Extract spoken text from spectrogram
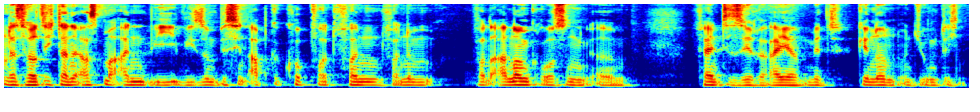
das hört sich dann erstmal an wie, wie so ein bisschen abgekupfert von, von, einem, von einer anderen großen ähm, Fantasy-Reihe mit Kindern und Jugendlichen.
